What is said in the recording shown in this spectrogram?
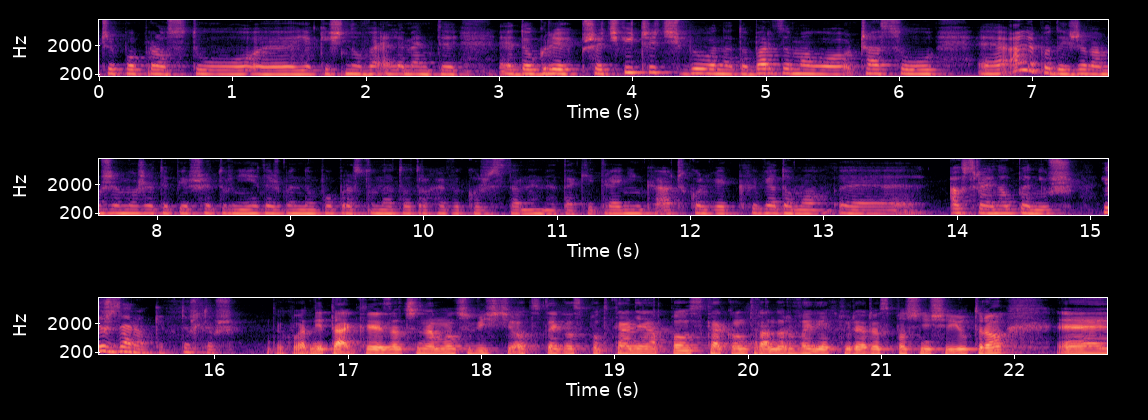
czy po prostu e, jakieś nowe elementy e, do gry przećwiczyć. Było na to bardzo mało czasu, e, ale podejrzewam, że może te pierwsze turnieje też będą po prostu na to trochę wykorzystane na taki trening, aczkolwiek wiadomo, Australian Open już, już za rogiem, tuż, tuż. Dokładnie tak. E, Zaczynamy oczywiście od tego spotkania Polska kontra Norwegia, które rozpocznie się jutro. E,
